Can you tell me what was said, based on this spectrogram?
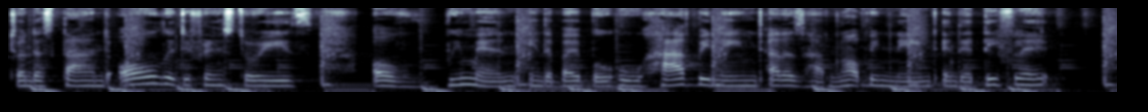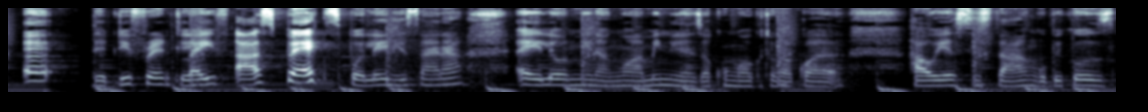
to understand all the different stories of women in the Bible who have been named, others have not been named, and they're different. Eh, the different life aspects. Poleni sana. Hey, leo mi nangoa mi ninaweza kungoa kutoka kwa hawya sister yangu because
